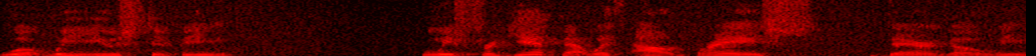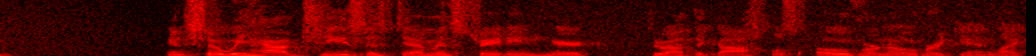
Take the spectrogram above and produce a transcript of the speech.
what we used to be. And we forget that without grace, there go we. And so we have Jesus demonstrating here throughout the Gospels over and over again, like,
